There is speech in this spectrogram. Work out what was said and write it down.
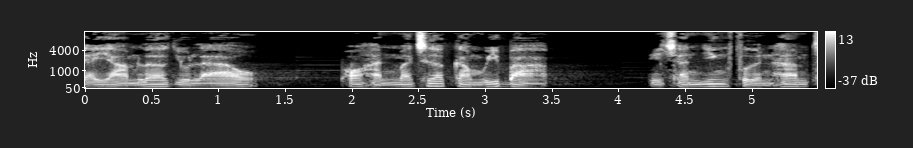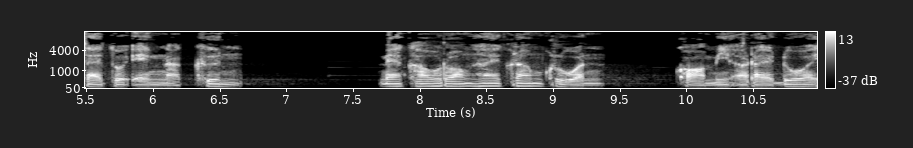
ยายามเลิกอยู่แล้ว พอหันมาเชื่อกรรมวิบาก ดิฉันยิ่งฝืนห้ามใจตัวเองหนักขึ้น แม่เขาร้องไห้คร่ำครวญขอมีอะไรด้วย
